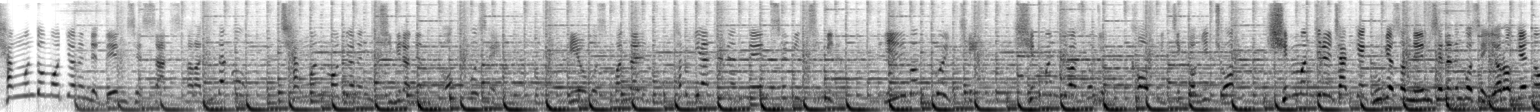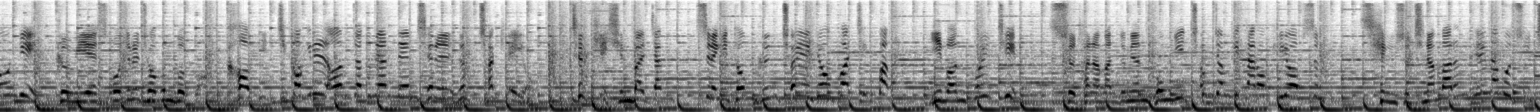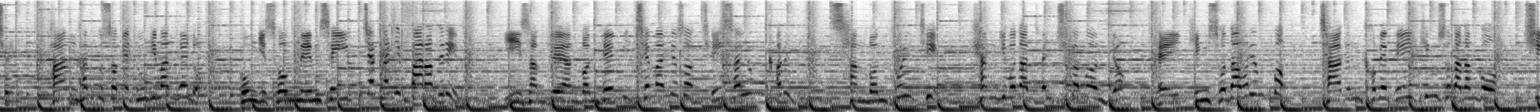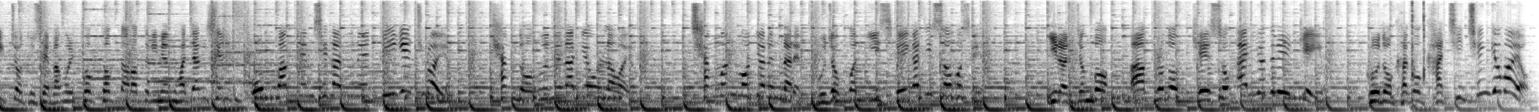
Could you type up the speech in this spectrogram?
창문도 못 여는데 냄새 싹 사라진다고? 창문 못 여는 집이라면 꼭 보세요. 비 오고 습한 날 환기 안 되면 냄새 미칩니다. 1번 꿀팁 신문지와 소주, 커피 찌꺼기 조합 신문지를 작게 구겨서 냄새나는 곳에 여러 개 놓은 뒤 그 위에 소주를 조금 붓고 커피 찌꺼기를 얹어두면 냄새를 흡착해요. 특히 신발장, 쓰레기통 근처의 효과 직방 2번 꿀팁 숯 하나 만 두면 공기청정기 따로 필요 없음 생수치나 마른 대나무 숯을 방한 구석에 두기만 해도 공기 소음 냄새 입자까지 빨아들임 2, 3주에 한번 햇빛에 말려서 재사용 가능. 3번 꿀팁 향기보다 탈취가 먼저. 베이킹소다 활용법 작은 컵에 베이킹소다 담고 식초 두세 방울 톡톡 떨어뜨리면 화장실 옷방 냄새가 눈에 띄게 줄어요. 향도 은은하게 올라와요. 창문 못 여는 날엔 무조건 이 세 가지 써보세요 이런 정보 앞으로도 계속 알려드릴게요 구독하고 같이 챙겨봐요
